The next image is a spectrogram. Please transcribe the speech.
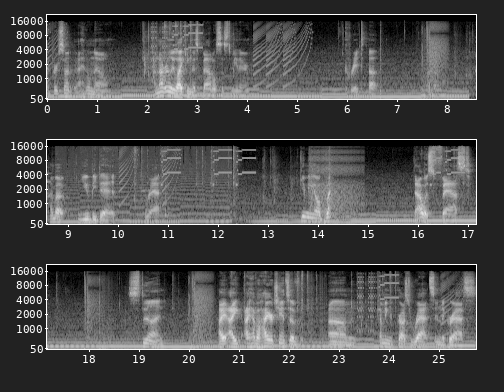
I person. I don't know. I'm not really liking this battle system either. Crit up. How about, how about you be dead, rat? Give me your plan. That was fast. Stun. I, I, I have a higher chance of um, coming across rats in the grass.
